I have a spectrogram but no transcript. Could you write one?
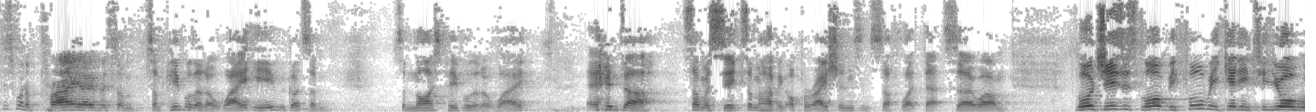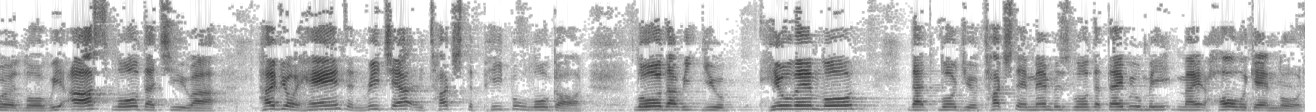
just want to pray over some, some people that are away here. We've got some some nice people that are away, and uh, some are sick, some are having operations and stuff like that. So. Um, Lord Jesus, Lord, before we get into your word, Lord, we ask, Lord, that you uh, have your hand and reach out and touch the people, Lord God. Lord, that we, you heal them, Lord, that, Lord, you touch their members, Lord, that they will be made whole again, Lord.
